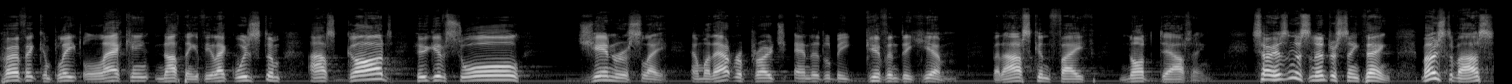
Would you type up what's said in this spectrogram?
perfect, complete, lacking nothing. If you lack wisdom, ask God, who gives to all generously and without reproach, and it'll be given to him. But ask in faith, not doubting. So, isn't this an interesting thing? Most of us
